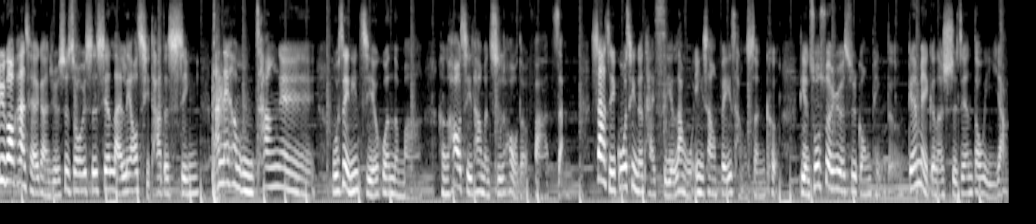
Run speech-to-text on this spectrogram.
预告看起来感觉是周医师先来撩起他的心，安内很唔汤哎，不是已经结婚了吗？很好奇他们之后的发展。下集郭庆的台词也让我印象非常深刻，点出岁月是公平的，给每个人时间都一样，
